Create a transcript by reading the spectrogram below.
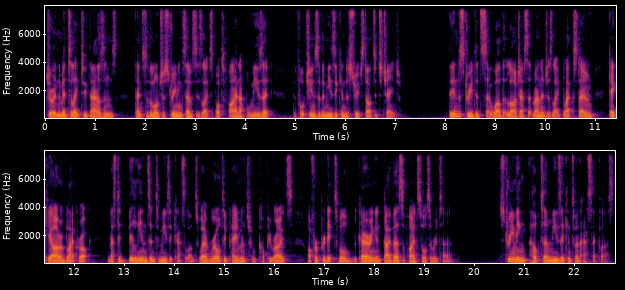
during the mid to late 2000s, thanks to the launch of streaming services like Spotify and Apple Music, the fortunes of the music industry have started to change. The industry did so well that large asset managers like Blackstone, KKR, and BlackRock invested billions into music catalogues where royalty payments from copyrights offer a predictable, recurring, and diversified source of return. Streaming helped turn music into an asset class.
